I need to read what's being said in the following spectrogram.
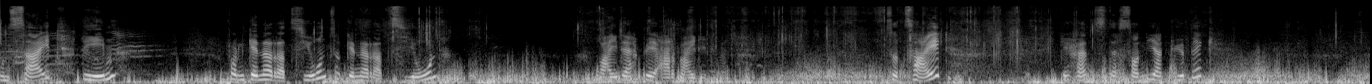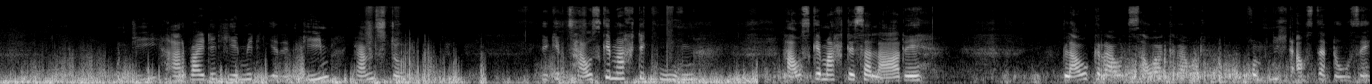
und seitdem von Generation zu Generation weiter bearbeitet wird. Zurzeit gehört es der Sonja Dürbeck und die arbeitet hier mit ihrem Team ganz toll. Hier gibt es hausgemachte Kuchen, hausgemachte Salate, Blaukraut, Sauerkraut, kommt nicht aus der Dose,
